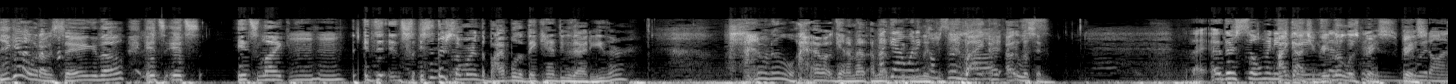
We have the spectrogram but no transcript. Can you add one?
you get what I'm saying, though. It's it's it's like Mm-hmm. it's, it's isn't there somewhere in the Bible that they can't do that either? I don't know. I, again, I'm not. I'm not Again, when it comes to. Love, I, I, listen. Uh, there's so many I got you, Grace. No, listen, can Grace, do Grace. it on.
